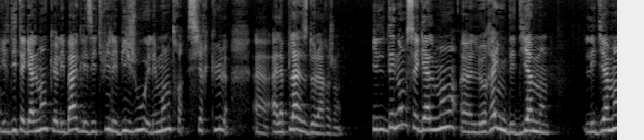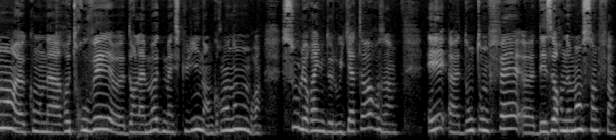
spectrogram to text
Il dit également que les bagues, les étuis, les bijoux et les montres circulent euh, à la place de l'argent. Il dénonce également euh, le règne des diamants. Les diamants euh, qu'on a retrouvés dans la mode masculine en grand nombre sous le règne de Louis XIV et dont on fait des ornements sans fin.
